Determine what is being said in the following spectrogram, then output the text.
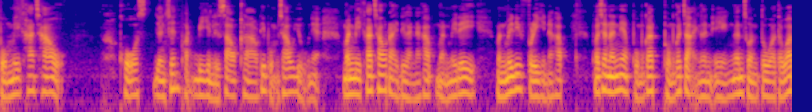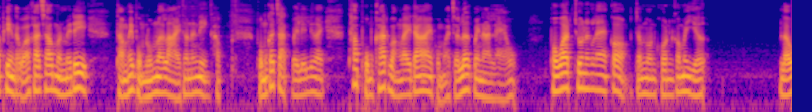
ผมมีค่าเช่าโค้สอย่างเช่น Podbean หรือ SoundCloud ที่ผมเช่าอยู่เนี่ยมันมีค่าเช่ารายเดือนนะครับ มันไม่ได้มันไม่ได้ฟรีนะครับ เพราะฉะนั้นเนี่ยผมก็ผมก็จ่ายเงินเองเงินส่วนตัว แต่ว่าเพียงแต่ว่าค่าเช่ามันไม่ได้ทำให้ผมล้มละลายเท่านั้นเองครับ ผมก็จัดไปเรื่อยๆ ถ้าผมคาดหวังรายได้ ผมอาจจะเลิกไปนานแล้ว เพราะว่าช่วงแรกๆก็จำนวนคนก็ไม่เยอะ แล้ว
